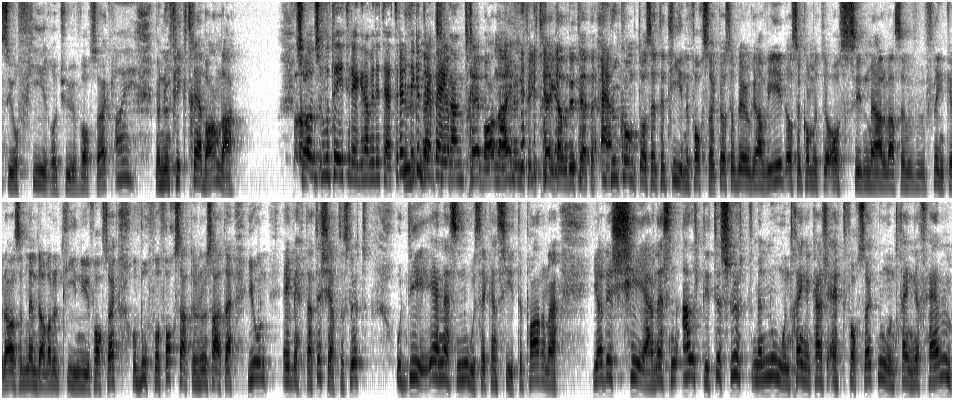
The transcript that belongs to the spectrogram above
som gjorde 24 forsøk. Oi. Men hun fikk tre barn, da. Så, I tre graviditeter, eller fikk hun tre på en gang? Tre, tre barn, Nei, hun fikk tre graviditeter. Hun kom til oss etter tiende forsøk, og så ble hun gravid. Og så kom hun til oss siden vi hadde vært så flinke, da. men da var det ti nye forsøk. Og hvorfor fortsatte hun? Hun sa at Jon, jeg vet at det skjer til slutt. Og det er nesten noe som jeg kan si til parene. Ja, det skjer nesten alltid til slutt, men noen trenger kanskje ett forsøk, noen trenger fem.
